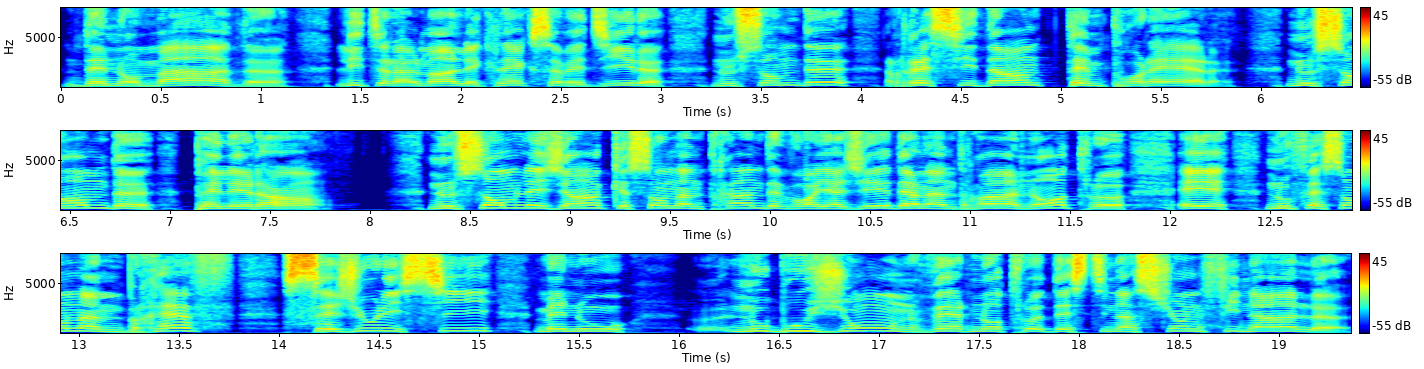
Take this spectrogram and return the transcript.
des nomades. Littéralement, le grec, ça veut dire nous sommes des résidents temporaires, nous sommes des pèlerins. Nous sommes les gens qui sont en train de voyager d'un endroit à un autre et nous faisons un bref séjour ici, mais nous, nous bougeons vers notre destination finale.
